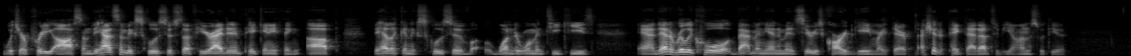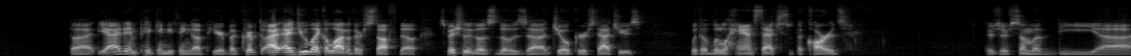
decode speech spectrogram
which are pretty awesome. They had some exclusive stuff here. I didn't pick anything up. They had like an exclusive Wonder Woman tikis, and they had a really cool Batman the Animated Series card game right there. I should have picked that up, to be honest with you. But yeah, I didn't pick anything up here. But crypto, I, I do like a lot of their stuff though, especially those those uh, Joker statues with the little hand statues with the cards. Those are some of the uh,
